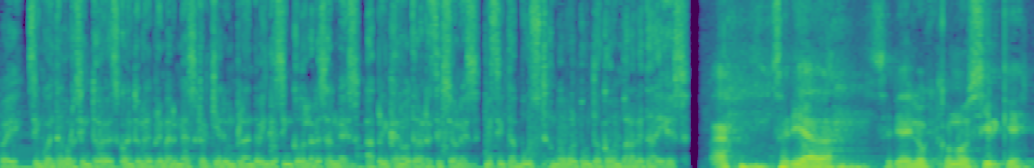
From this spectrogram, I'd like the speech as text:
AroPay. 50% de descuento en el primer mes requiere un plan de 25 dólares al mes. Aplican otras restricciones. Visita boostmobile.com para detalles. Ah, sería, sería ilógico no decir que,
